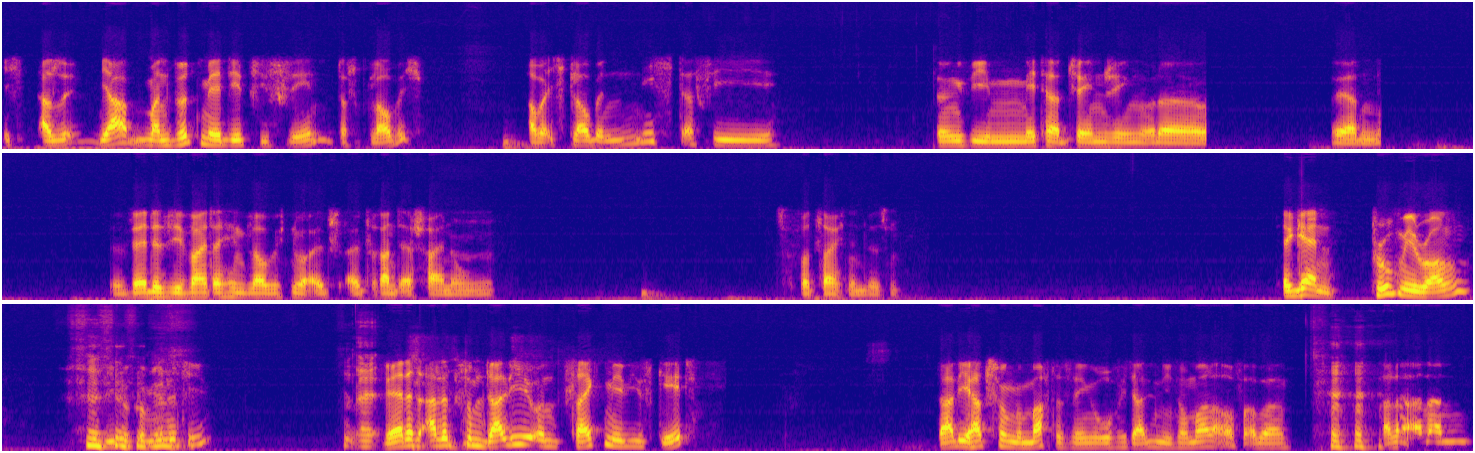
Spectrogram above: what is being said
Ich, also, ja, man wird mehr Dezis sehen, das glaube ich. Aber ich glaube nicht, dass sie irgendwie Meta-Changing oder werden. Werde sie weiterhin, glaube ich, nur als, als Randerscheinungen zu verzeichnen wissen. Again, prove me wrong, liebe Community. Äh, Werdet alle zum Dalli und zeigt mir, wie es geht. Dalli hat es schon gemacht, deswegen rufe ich Dalli nicht nochmal auf, aber alle anderen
